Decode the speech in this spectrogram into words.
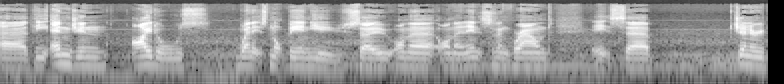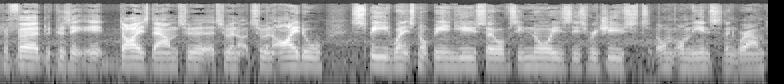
uh, the engine idles when it's not being used. So on a on an incident ground, it's uh, generally preferred because it, it dies down to a, to an to an idle speed when it's not being used. So obviously noise is reduced on, on the incident ground.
